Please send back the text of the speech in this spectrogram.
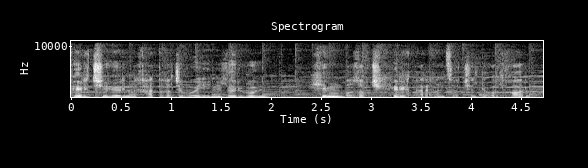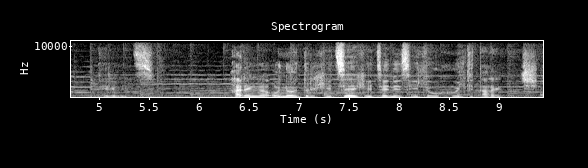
тэр чигээр нь хадгалж буй инэл өргөөнд хэн боловч хэрэг гарган зочилдог болохоор тэр биз. Харин өнөөдөр хизээ хизээнээс илүү хүлд дарагдж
